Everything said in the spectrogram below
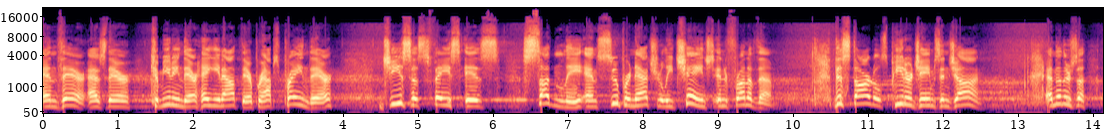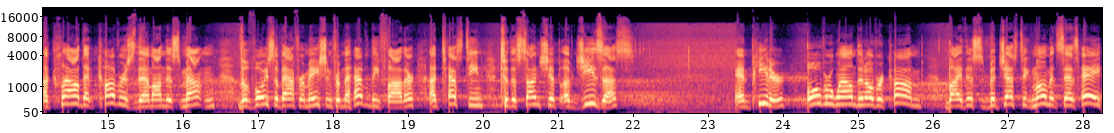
and there, as they're communing there, hanging out there, perhaps praying there, Jesus' face is suddenly and supernaturally changed in front of them. This startles Peter, James, and John. And then there's a, a cloud that covers them on this mountain, the voice of affirmation from the Heavenly Father, attesting to the sonship of Jesus. And Peter, overwhelmed and overcome by this majestic moment, says, Hey,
